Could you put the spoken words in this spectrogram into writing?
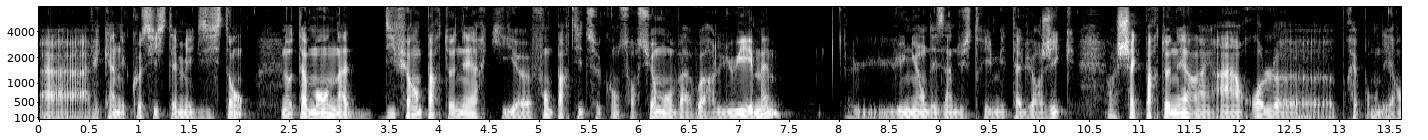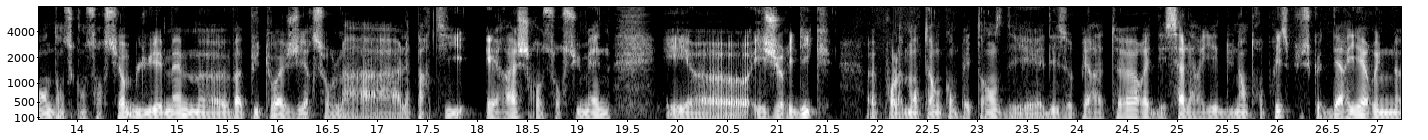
euh, avec un écosystème existant. Notamment, on a différents partenaires qui euh, font partie de ce consortium. On va avoir l'UIMM, l'Union des industries métallurgiques. Chaque partenaire a un rôle euh, prépondérant dans ce consortium. Lui-même euh, va plutôt agir sur la, partie RH, ressources humaines et, euh, juridiques pour la montée en compétence des, opérateurs et des salariés d'une entreprise, puisque derrière une,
